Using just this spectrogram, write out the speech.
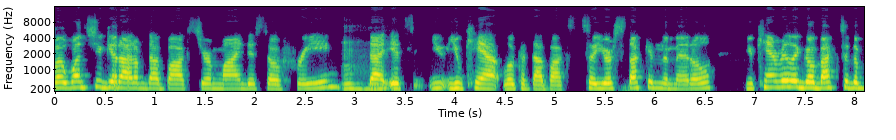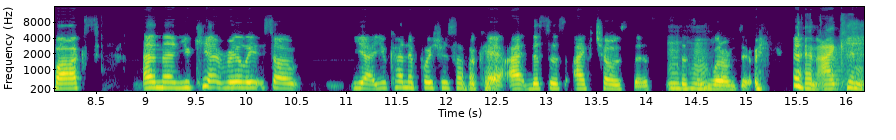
But once you get out of that box, your mind is so freeing mm-hmm. that it's you you can't look at that box. So you're stuck in the middle. You can't really go back to the box. And then you can't really so yeah, you kind of push yourself, okay, I this is I've chose this. Mm-hmm. This is mm-hmm. what I'm doing. and I can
